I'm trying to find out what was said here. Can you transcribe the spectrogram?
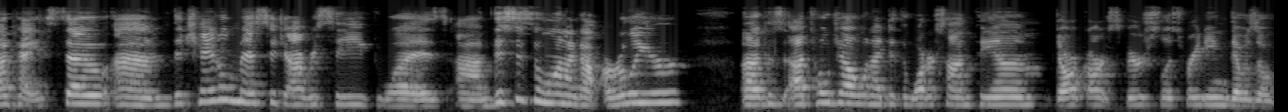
Okay, so um, the channel message I received was um, this is the one I got earlier because uh, I told y'all when I did the water sign fem, dark art spiritualist reading, there was a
